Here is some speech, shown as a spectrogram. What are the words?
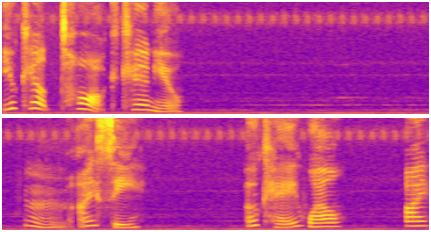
you can't talk, can you? Hmm, I see. Okay, well, I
